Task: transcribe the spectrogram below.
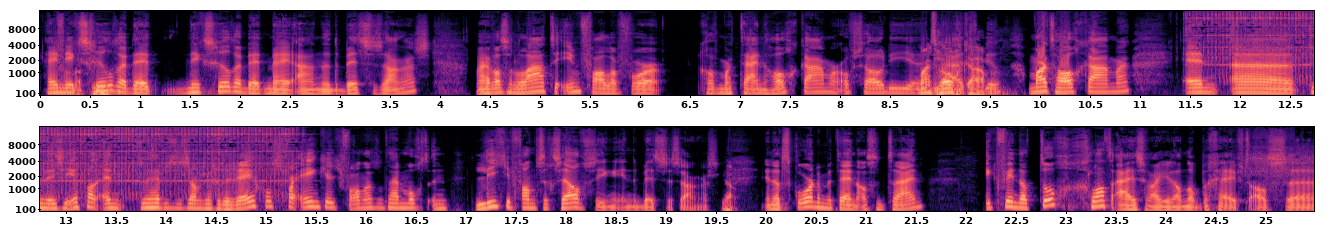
hey, Nick. Schilder, deed, Nick Schilder deed mee aan eh, de beste zangers. Maar hij was een late invaller voor, ik geloof Martijn Hoogkamer of zo. Die, eh, Mart die Hoogkamer. uitviel. Mart Hoogkamer. En eh, toen is hij ingevallen. En toen hebben ze, zou ik zeggen, de regels voor één keertje veranderd. Want hij mocht een liedje van zichzelf zingen in de beste zangers. Ja. En dat scoorde meteen als een trein. Ik vind dat toch glad ijs waar je dan op begeeft als, eh,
